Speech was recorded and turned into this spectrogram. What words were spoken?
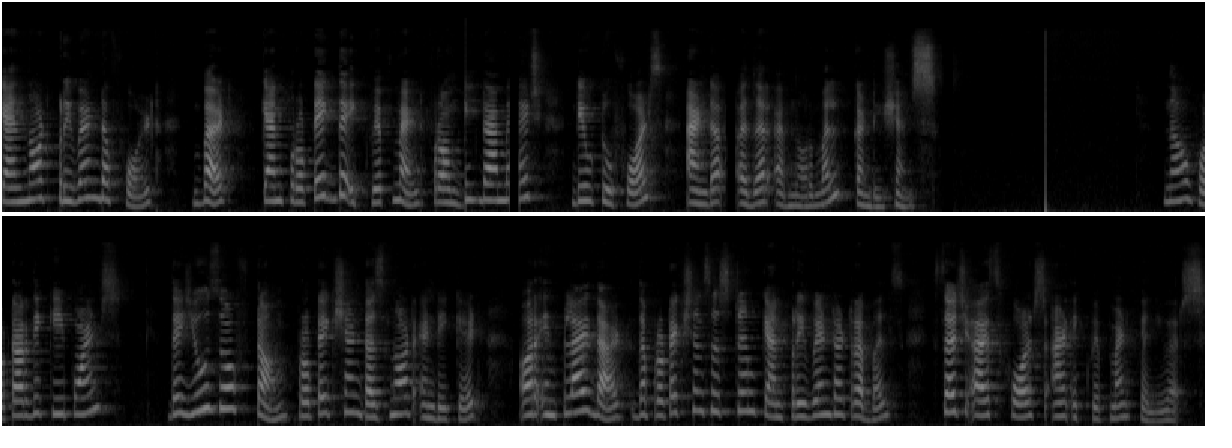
cannot prevent the fault but can protect the equipment from being damaged due to faults and other abnormal conditions. Now, what are the key points? The use of term protection does not indicate or imply that the protection system can prevent troubles such as faults and equipment failures.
